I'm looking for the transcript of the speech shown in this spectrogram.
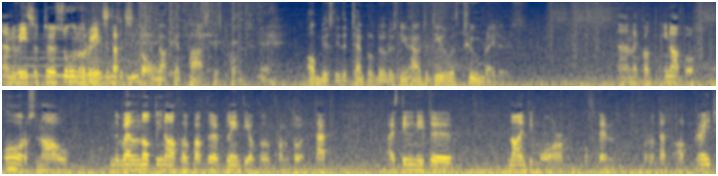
and we should uh, soon The reach that stone. could not get past this point. Obviously, the temple builders knew how to deal with tomb raiders. And I got enough of ores now. Well, not enough, uh, but uh, plenty of uh, from that. I still need uh, 90 more of them for that upgrade.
